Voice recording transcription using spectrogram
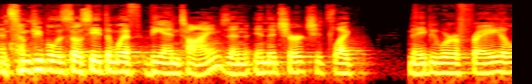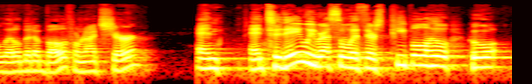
and some people associate them with the end times. And in the church, it's like maybe we're afraid a little bit of both. We're not sure. And, and today we wrestle with there's people who, who,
